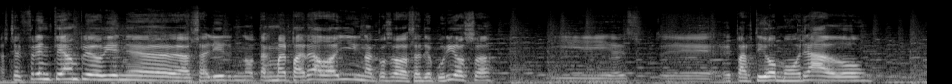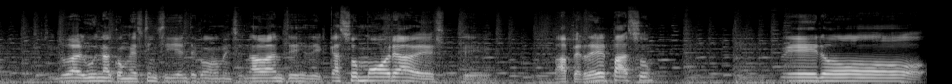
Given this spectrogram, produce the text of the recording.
hasta el Frente Amplio viene a salir no tan mal parado allí, una cosa bastante curiosa. Y este, el Partido Morado, sin duda alguna con este incidente, como mencionaba antes, del caso Mora, este, va a perder el paso. Pero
